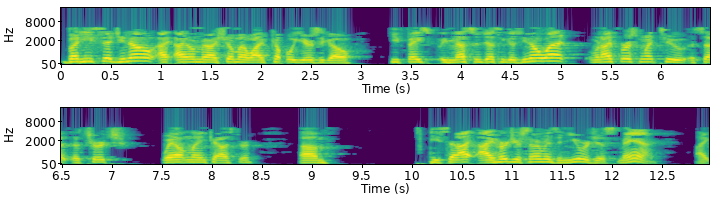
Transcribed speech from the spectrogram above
But he said, you know, I, I remember I showed my wife a couple of years ago. He faced, he messaged us and goes, you know what? When I first went to a, a church way out in Lancaster, um, he said, I, I heard your sermons and you were just, man, I,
